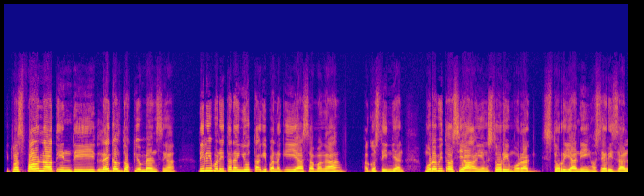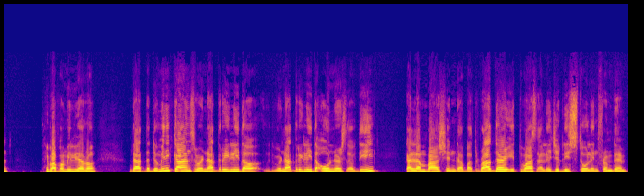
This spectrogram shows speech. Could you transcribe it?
It was found out in the legal documents nga, dili man ita ng yuta, gipanag-iya sa mga Agustinian. Mura bitaw siya ang yung story, murag storya ni Jose Rizal. Diba, familiar, no? That the Dominicans were not really the, were not really the owners of the Calamba hacienda, but rather it was allegedly stolen from them.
